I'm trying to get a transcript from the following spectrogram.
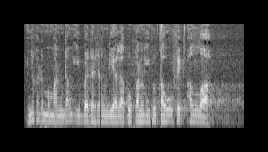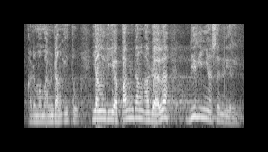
Ini kadang memandang ibadah yang dia lakukan itu taufik Allah. Kadang memandang itu. Yang dia pandang adalah dirinya sendiri.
